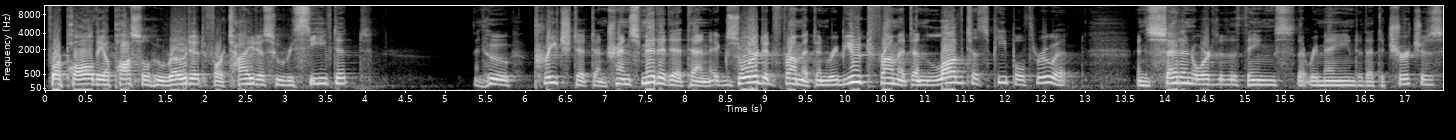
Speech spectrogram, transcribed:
for Paul the Apostle who wrote it, for Titus who received it, and who preached it and transmitted it and exhorted from it and rebuked from it and loved his people through it and set in order the things that remained that the churches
